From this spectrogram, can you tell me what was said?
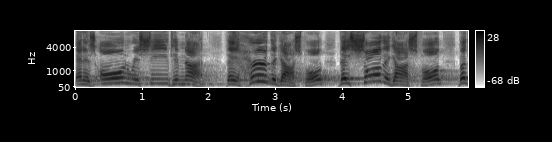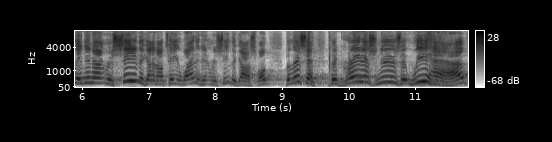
and his own received him not. They heard the gospel, they saw the gospel, but they did not receive the gospel. And I'll tell you why they didn't receive the gospel. But listen, the greatest news that we have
